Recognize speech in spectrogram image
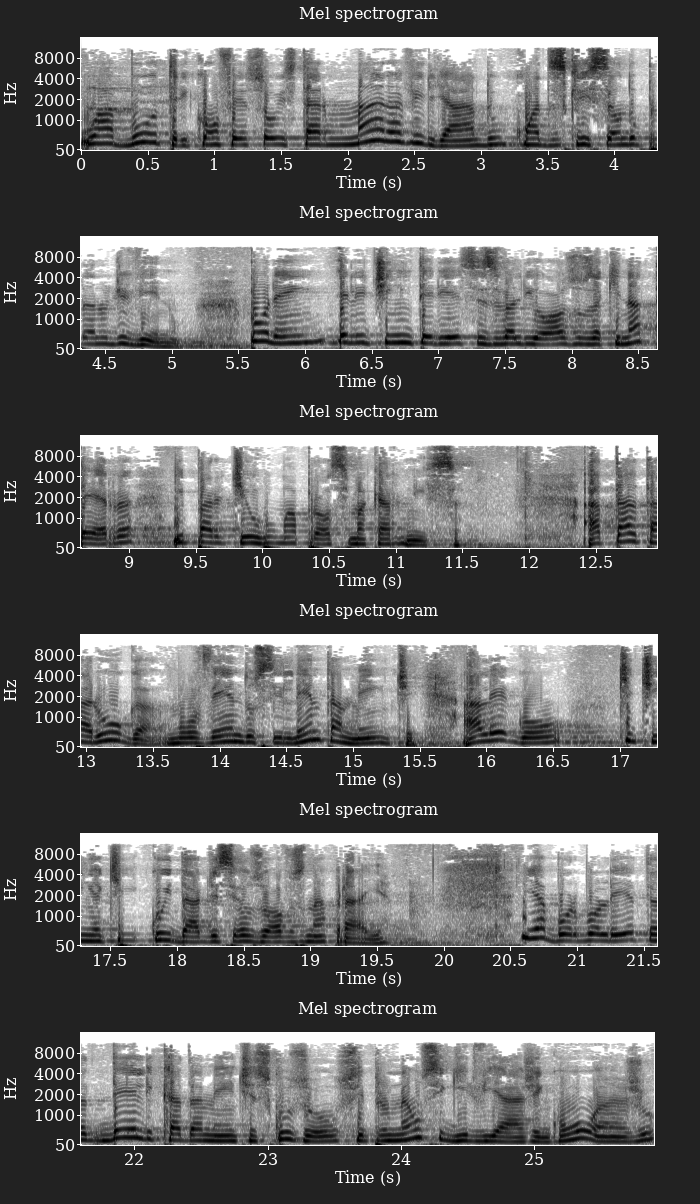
O abutre confessou estar maravilhado com a descrição do plano divino. Porém, ele tinha interesses valiosos aqui na terra e partiu rumo à próxima carniça. A tartaruga, movendo-se lentamente, alegou que tinha que cuidar de seus ovos na praia. E a borboleta delicadamente escusou-se para não seguir viagem com o anjo,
